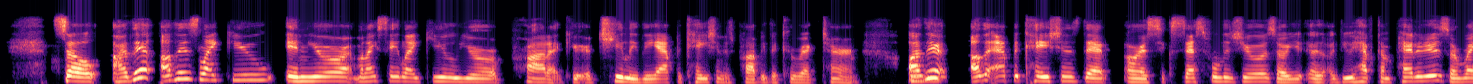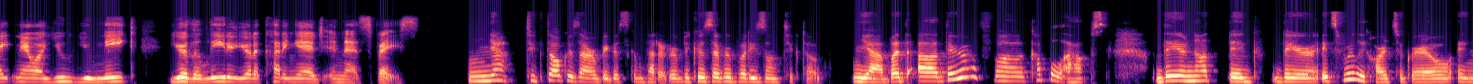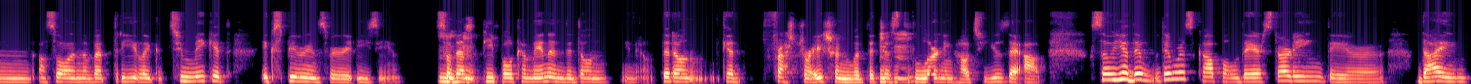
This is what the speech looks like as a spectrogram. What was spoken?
So, are there others like you in your, when I say like you, your product, your Cheelee, the application is probably the correct term. Are mm-hmm. there other applications that are as successful as yours, or you, uh, do you have competitors, or right now are you unique? You're the leader, you're the cutting edge in that space. Mm, yeah, TikTok is our biggest competitor because everybody's on TikTok. Yeah, but uh, there are a couple apps. They are not big. They're it's really hard to grow in also in the Web three, like to make it experience very easy. So mm-hmm. then people come in and they don't, you know, they don't get frustration with the just mm-hmm. learning how to use the app. So yeah, there there was a couple. They're starting, they're dying,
